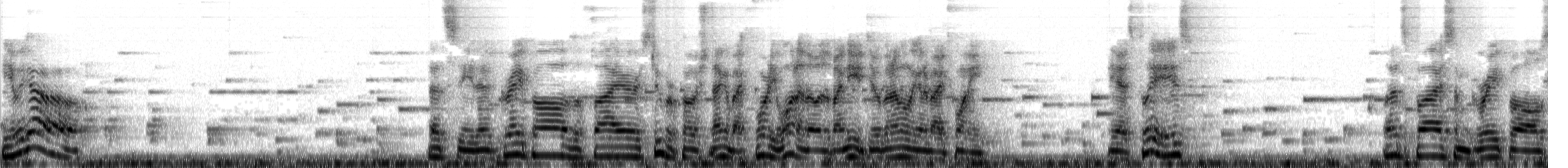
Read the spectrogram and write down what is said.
Here we go! Let's see, there's great balls of fire, super potion. I can buy 41 of those if I need to, but I'm only gonna buy 20. Yes, please. Let's buy some great balls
